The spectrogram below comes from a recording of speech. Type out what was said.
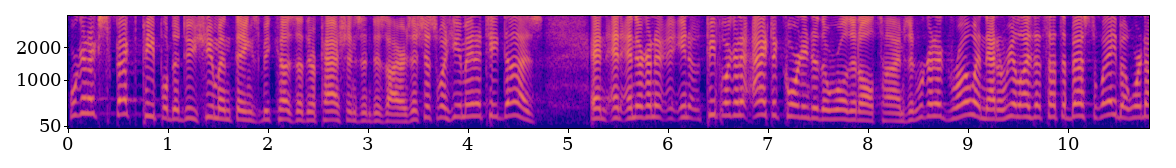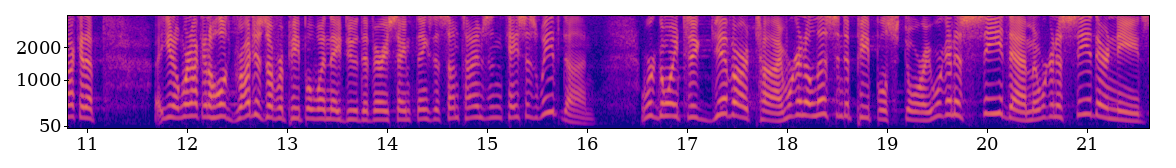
We're going to expect people to do human things because of their passions and desires. It's just what humanity does. And, and, and they're going to, you know, people are going to act according to the world at all times. And we're going to grow in that and realize that's not the best way, but we're not going to, you know, we're not going to hold grudges over people when they do the very same things that sometimes in cases we've done. We're going to give our time. We're going to listen to people's story. We're going to see them and we're going to see their needs.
